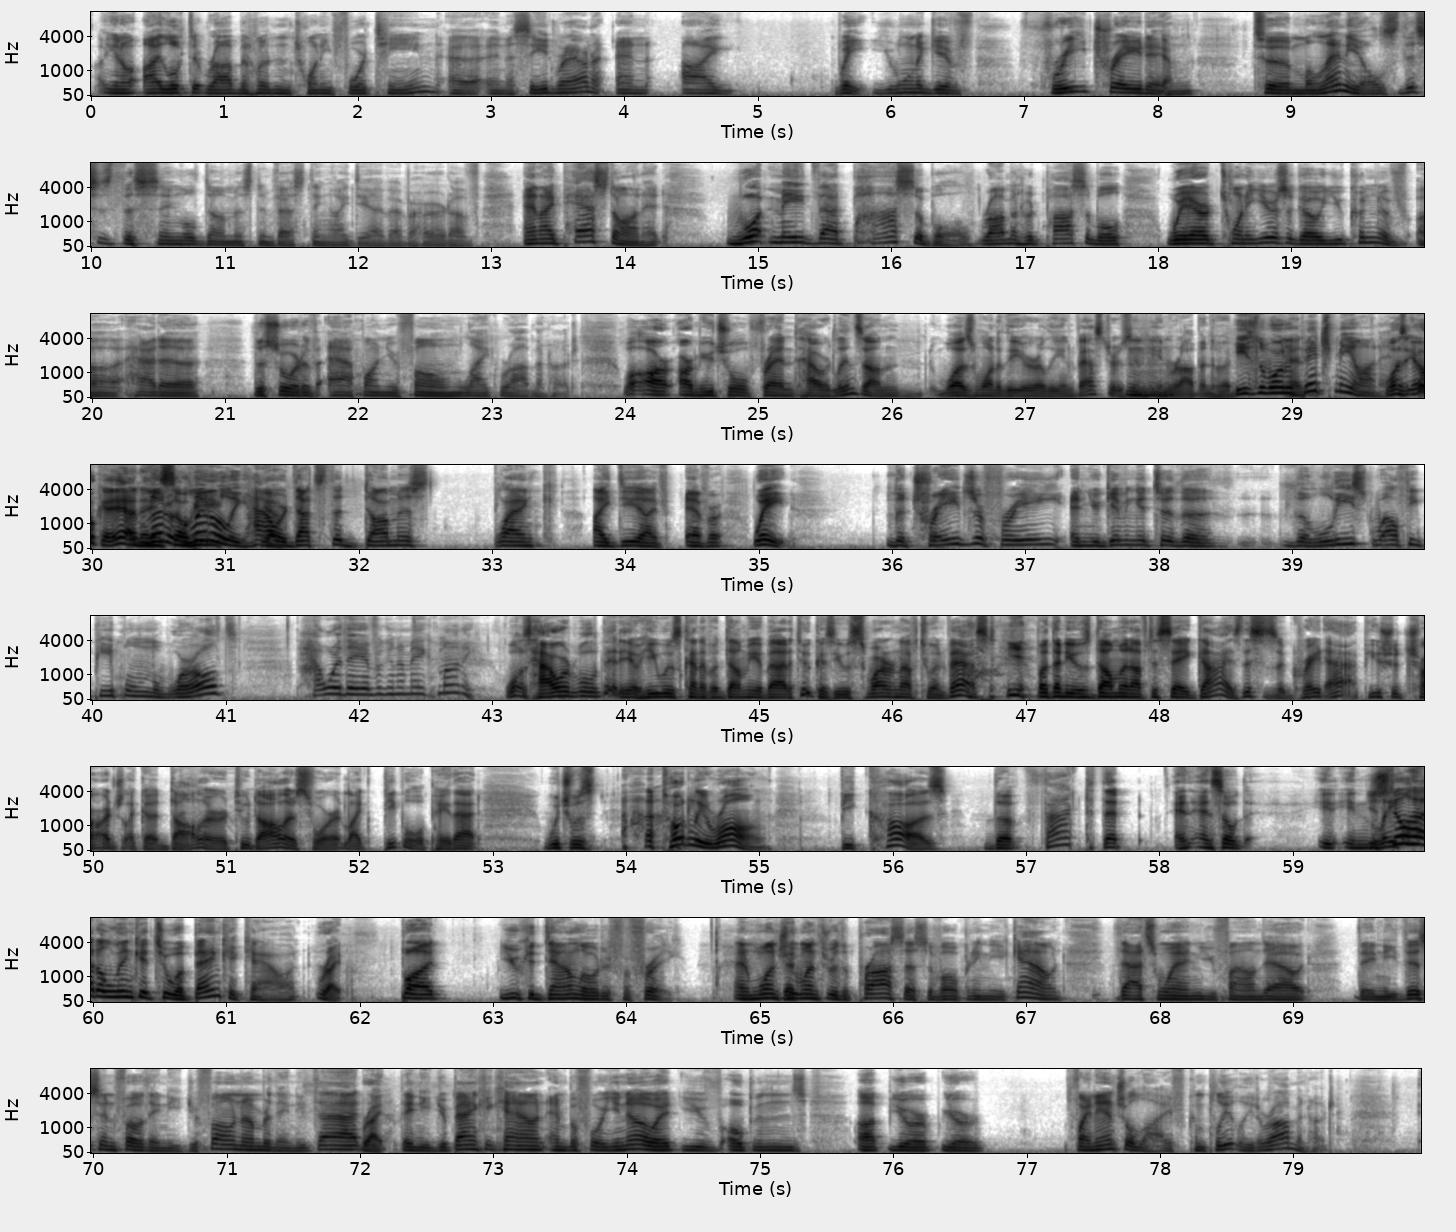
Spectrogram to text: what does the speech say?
you know, I looked at Robinhood in 2014 uh, in a seed round, and I wait. You want to give free trading to millennials? This is the single dumbest investing idea I've ever heard of, and I passed on it. What made that possible, Robinhood possible, where 20 years ago you couldn't have uh, had a the sort of app on your phone like Robinhood? Well, our, our mutual friend Howard Lindzon was one of the early investors in, in Robinhood. Mm-hmm. He's the one who And- pitched me on it. Was he? Okay, yeah. and Liter- so he- literally, yeah. Howard, that's the dumbest blank idea I've ever. Wait, the trades are free, and you're giving it to the the least wealthy people in the world. How are they ever going to make money? Well, as Howard will admit, you know, he was kind of a dummy about it too because he was smart enough to invest, Yeah. but then he was dumb enough to say, "Guys, this is a great app. You should charge like a dollar or two dollars for it. Like people will pay that," which was totally wrong because the fact that and and so in, in You late, still had to link it to a bank account, right. but you could download it for free. And once you went through the process of opening the account, that's when you found out they need this info, they need your phone number, they need that, Right. They need your bank account, and before you know it, you've opened up your your financial life completely to Robinhood.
